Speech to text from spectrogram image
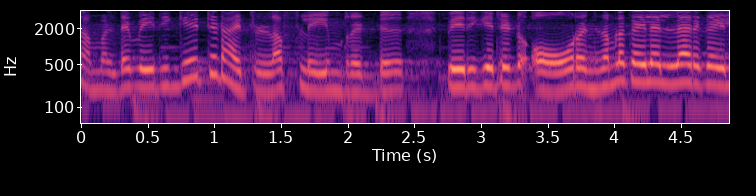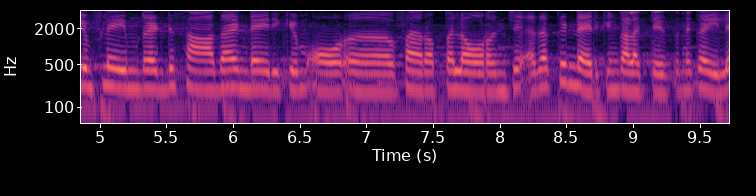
നമ്മളുടെ വെരിഗേറ്റഡ് ആയിട്ടുള്ള ഫ്ലെയിം റെഡ് വെരിഗേറ്റഡ് ഓറഞ്ച് നമ്മളെ കയ്യിൽ എല്ലാവരുടെ കയ്യിലും ഫ്ലെയിം റെഡ് സാധാ ഉണ്ടായിരിക്കും ഫെറപ്പൽ ഓറഞ്ച് അതൊക്കെ ഉണ്ടായിരിക്കും കളക്ടേഴ്സിന്റെ കയ്യിൽ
